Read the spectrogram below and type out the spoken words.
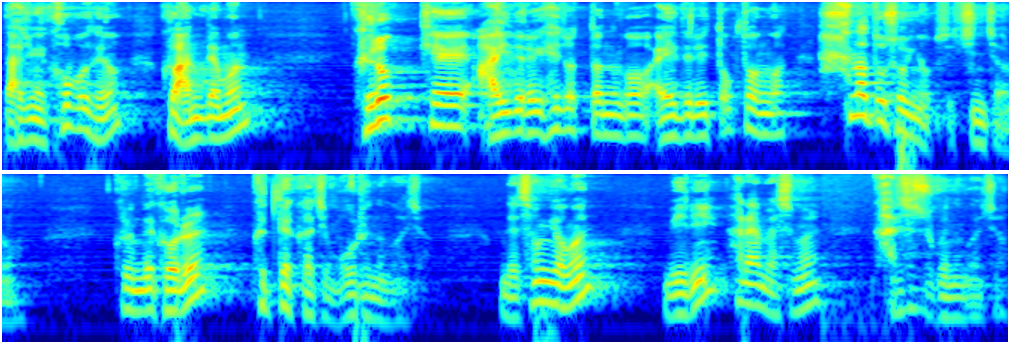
나중에 커 보세요. 그 안 되면 그렇게 아이들에게 해줬던 거, 아이들이 똑똑한 것 하나도 소용이 없어요, 진짜로. 그런데 그거를 그때까지 모르는 거죠. 근데 성경은 미리 하나님의 말씀을 가르쳐 주고 있는 거죠.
